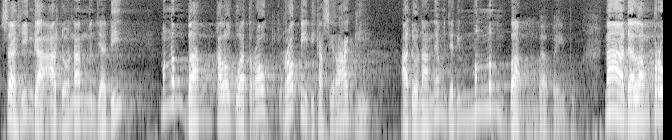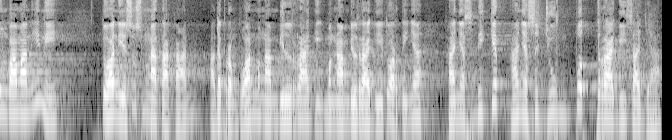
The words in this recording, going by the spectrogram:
sehingga adonan menjadi mengembang. Kalau buat roti dikasih ragi, adonannya menjadi mengembang Bapak Ibu. Nah dalam perumpamaan ini Tuhan Yesus mengatakan ada perempuan mengambil ragi. Mengambil ragi itu artinya hanya sedikit, hanya sejumput ragi saja.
